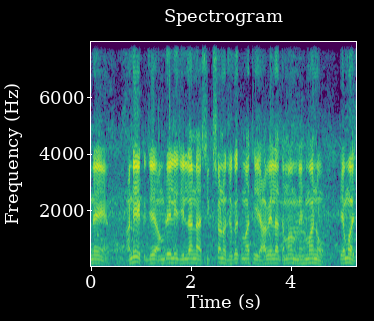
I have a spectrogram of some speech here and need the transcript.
અને અનેક જે અમરેલી જિલ્લાના શિક્ષણ જગતમાંથી આવેલા તમામ મહેમાનો તેમજ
